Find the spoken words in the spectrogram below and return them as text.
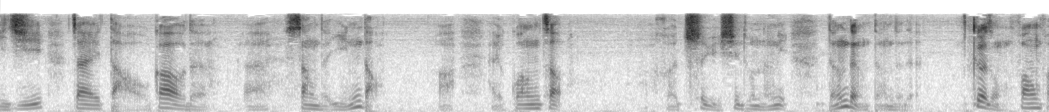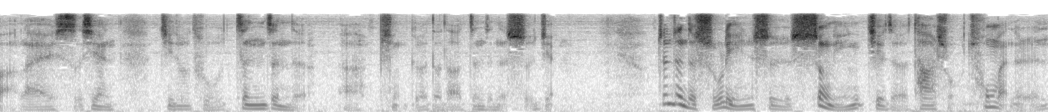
以及在祷告的呃上的引导啊，还有光照和赐予信徒能力等等等等的各种方法来实现基督徒真正的呃品格得到真正的实践。真正的属灵是圣灵借着他所充满的人，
